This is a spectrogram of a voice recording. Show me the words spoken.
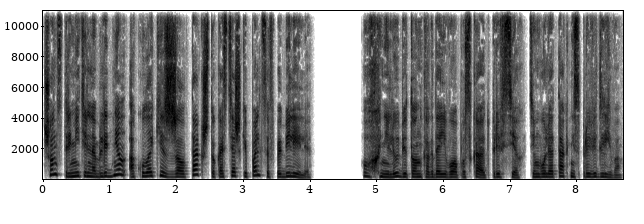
Шон стремительно бледнел, а кулаки сжал так, что костяшки пальцев побелели. Ох, не любит он, когда его опускают при всех, тем более так несправедливо.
